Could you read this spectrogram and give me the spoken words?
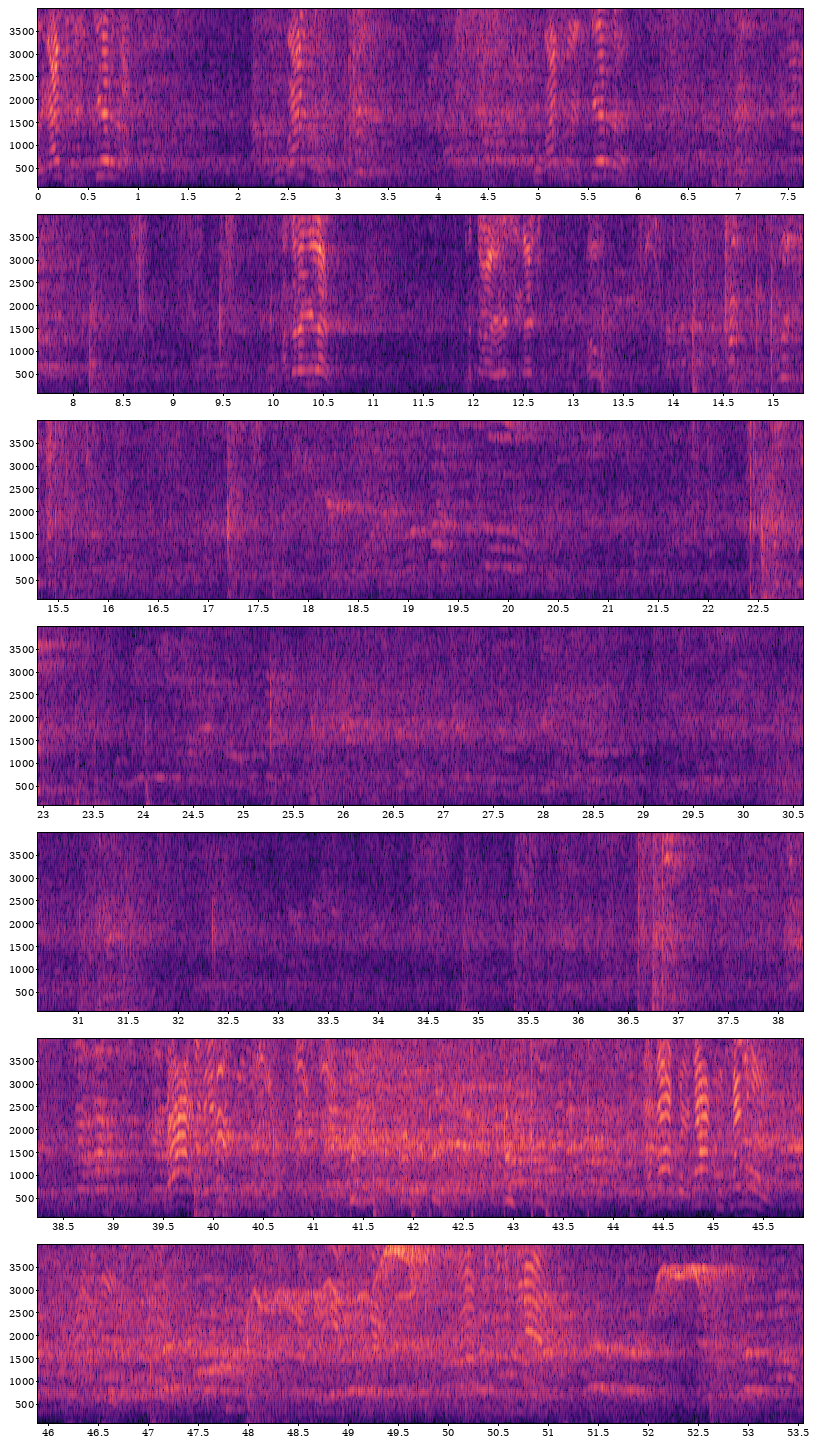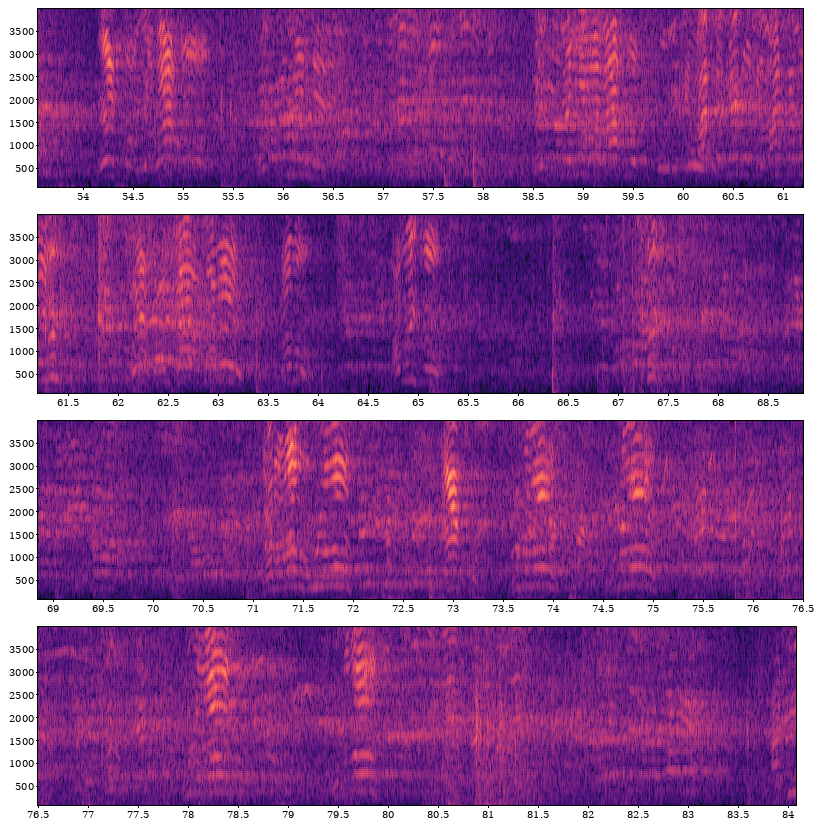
el gancho izquierda. Tu gancho. Tu gancho izquierda. Andrés Aguilar. Mete la derecha y gancho.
